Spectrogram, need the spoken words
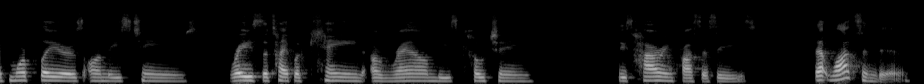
if more players on these teams raise the type of cane around these coaching, these hiring processes that Watson did.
